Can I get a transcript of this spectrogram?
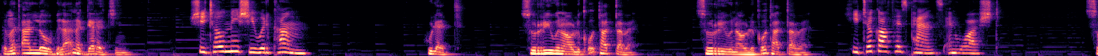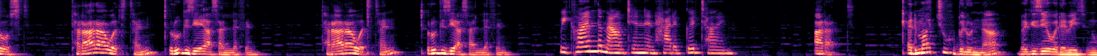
እመጣለሁ ብላ ነገረችኝ። ሺ ቶልድ ሚ ሺ ውድ ካም። ሁለት ሱሪውን አውልቆ ታጠበ። ሱሪውን አውልቆ ታጠበ። ሂ ቱክ ኦፍ ሂዝ ፓንትስ ኤንድ ዋሽድ። ሶስት ተራራ ወጥተን ጥሩ ጊዜ አሳለፍን። ተራራ ወጥተን ጥሩ ጊዜ አሳለፍን። ዊ ክላይምድ ዘ ማውንቴን ኤንድ ሃድ አ ጉድ ታይም። አራት ቀድማችሁ ብሉና በጊዜ ወደ ቤት ኑ።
